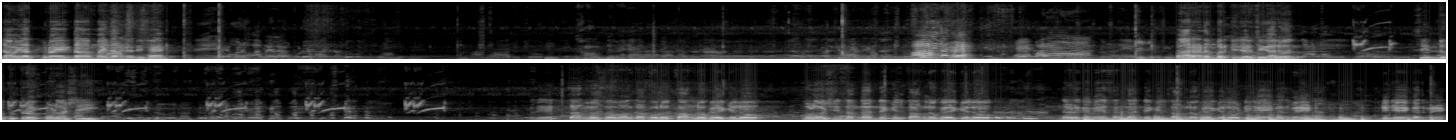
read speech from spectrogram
जाऊयात पुन्हा एकदा. मैदानाच्या दिशेन. बारा नंबरची जर्सी घालून सिंधू पुत्र कोळोशी. चांगलो सहभाग दाखवलो चांगलो खेळ केलो. कोळोशी संघान देखील चांगलो खेळ केलो. नळगमे संघान देखील चांगलो खेळ केलो. डीजे एकच मिनिट. डीजे एकच मिनिट.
